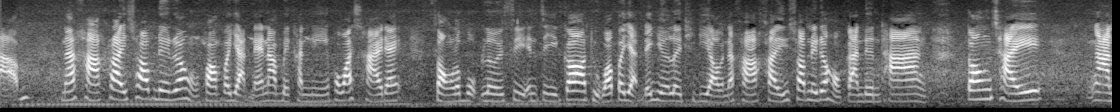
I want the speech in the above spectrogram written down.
2013 นะคะ ใครชอบในเรื่องของความประหยัดแนะนำเป็นคันนี้ เพราะว่าใช้ได้ 2 ระบบเลย CNG ก็ถือว่าประหยัดได้เยอะเลยทีเดียวนะคะ ใครชอบในเรื่องของการเดินทาง ต้องใช้งาน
